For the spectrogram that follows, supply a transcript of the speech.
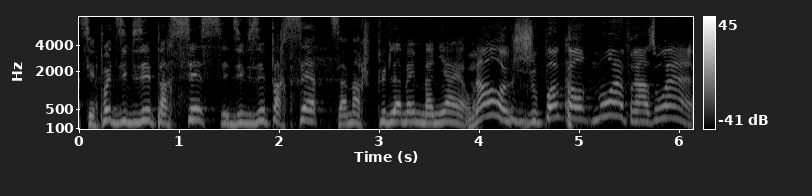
c'est pas divisé par 6, c'est divisé par 7. Ça marche plus de la même manière. Non, je joue pas contre moi, François.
